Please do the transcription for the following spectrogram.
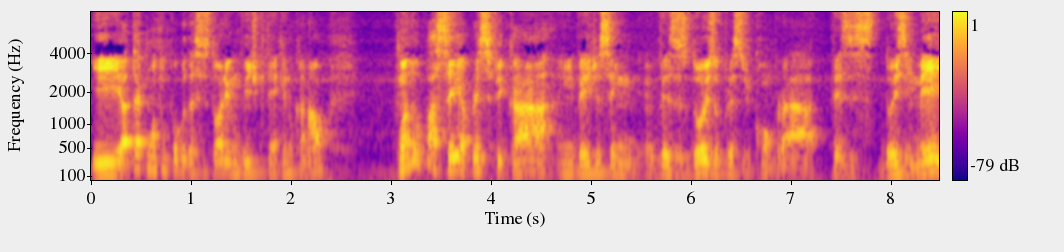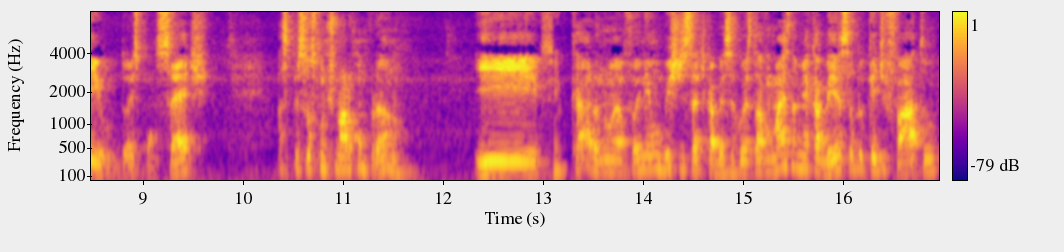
E até conto um pouco dessa história em um vídeo que tem aqui no canal. Quando eu passei a precificar, em vez de 100 vezes 2 o preço de compra vezes 2,5, 2,7, as pessoas continuaram comprando. E, Sim. cara, não é, foi nenhum bicho de sete cabeças. A coisa estava mais na minha cabeça do que de fato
